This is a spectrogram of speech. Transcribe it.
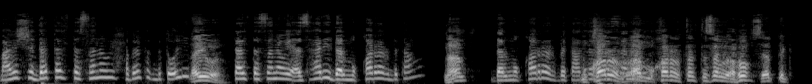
معلش ده ثالثه ثانوي حضرتك بتقولي؟ أيوه. ثالثه ثانوي أزهري ده المقرر بتاعه؟ نعم. ده المقرر بتاع مقرر آه؟ مقرر ثالثه ثانوي أهو. سيادتك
